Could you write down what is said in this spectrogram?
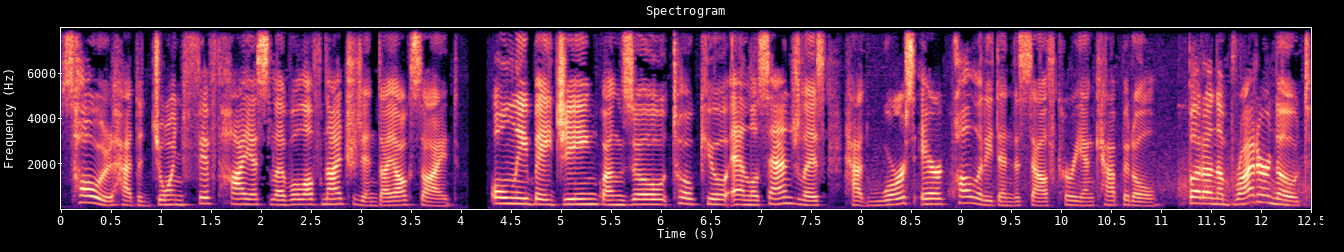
Seoul had the joint fifth highest level of nitrogen dioxide. Only Beijing, Guangzhou, Tokyo, and Los Angeles had worse air quality than the South Korean capital. But on a brighter note,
